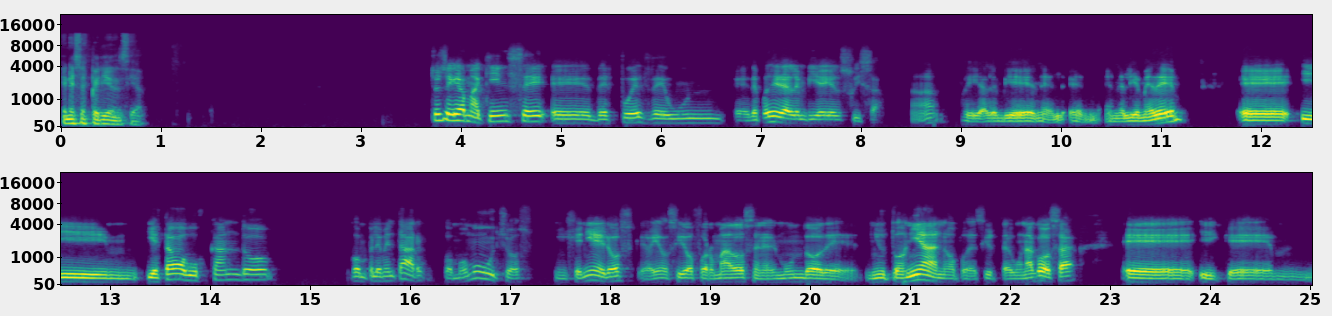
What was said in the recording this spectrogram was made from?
en esa experiencia. Yo llegué a McKinsey eh, después, de un, eh, después de ir al MBA en Suiza. ¿ah? Fui al MBA en el, en, el IMD y, y estaba buscando complementar, como muchos, ingenieros que habían sido formados en el mundo de newtoniano, por decirte alguna cosa, eh, y que mm,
